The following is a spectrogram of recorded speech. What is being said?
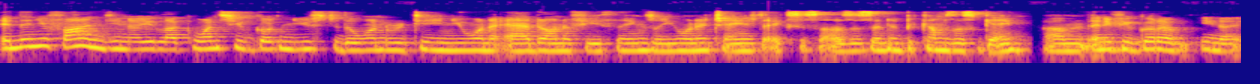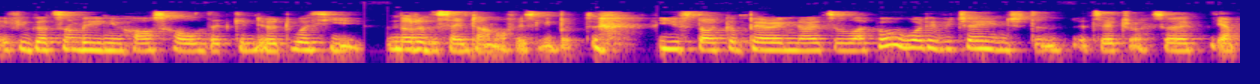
And then you find, you know, like once you've gotten used to the one routine, you want to add on a few things or you want to change the exercises and it becomes this game. Um, and if you've got a, you know, if you've got somebody in your household that can do it with you, not at the same time, obviously, but you start comparing notes of like, oh, what have you changed and etc. So yeah,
